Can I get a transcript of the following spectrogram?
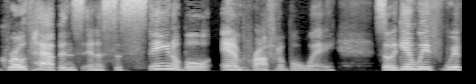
growth happens in a sustainable and profitable way. So again, we've we've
